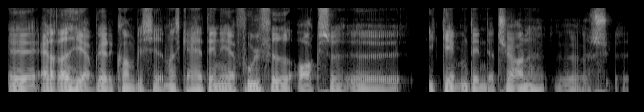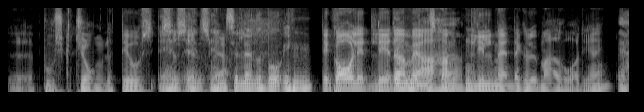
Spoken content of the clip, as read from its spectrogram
øh, allerede her bliver det kompliceret. Man skal have den her fuldfede okse øh, igennem den der tjørne øh, øh, buskjungle. Det er jo i sig selv svært. til landet, hvor ingen... Det går lidt lettere med at ham, den lille mand, der kan løbe meget hurtigt. Ikke? Ja.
